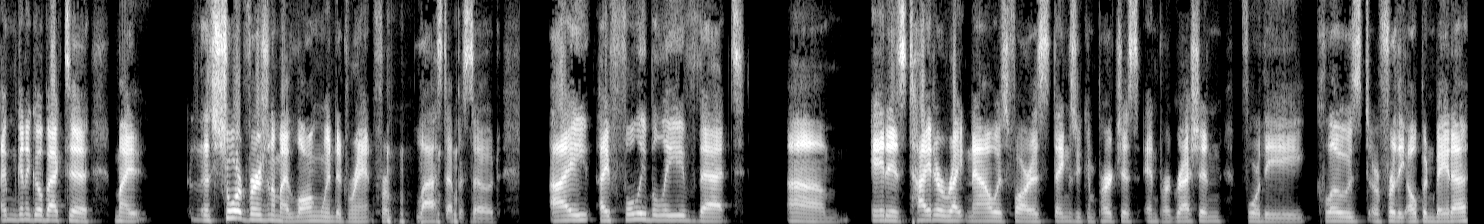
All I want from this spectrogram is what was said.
i'm gonna go back to my the short version of my long-winded rant from last episode i i fully believe that um it is tighter right now as far as things you can purchase and progression for the closed or for the open beta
